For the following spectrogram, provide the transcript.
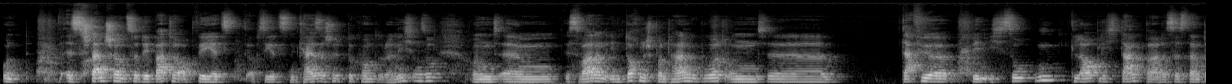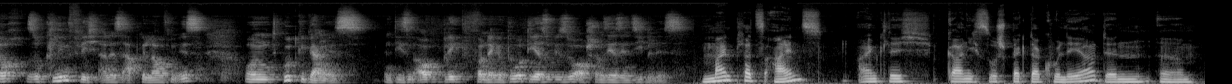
und es stand schon zur Debatte, ob, wir jetzt, ob sie jetzt einen Kaiserschnitt bekommt oder nicht und so. Und ähm, es war dann eben doch eine Spontangeburt und äh, dafür bin ich so unglaublich dankbar, dass das dann doch so klimpflich alles abgelaufen ist und gut gegangen ist in diesem Augenblick von der Geburt, die ja sowieso auch schon sehr sensibel ist. Mein Platz 1, eigentlich gar nicht so spektakulär, denn äh,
